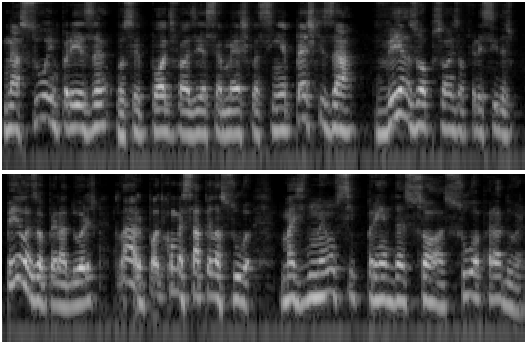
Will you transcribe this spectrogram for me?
na sua empresa, você pode fazer essa mescla assim, é pesquisar, ver as opções oferecidas pelas operadoras. Claro, pode começar pela sua, mas não se prenda só à sua operadora.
